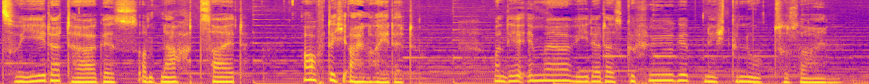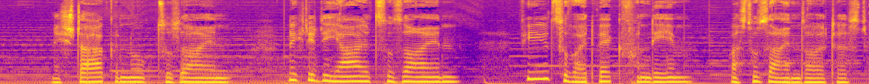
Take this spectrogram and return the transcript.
zu jeder Tages- und Nachtzeit auf dich einredet und dir immer wieder das Gefühl gibt, nicht genug zu sein, nicht stark genug zu sein, nicht ideal zu sein, viel zu weit weg von dem, was du sein solltest.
